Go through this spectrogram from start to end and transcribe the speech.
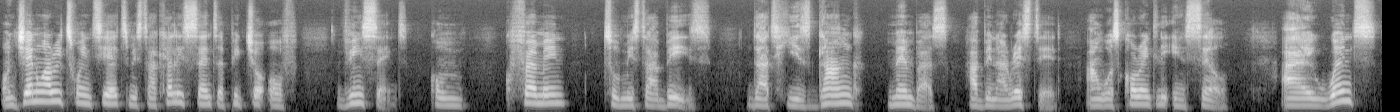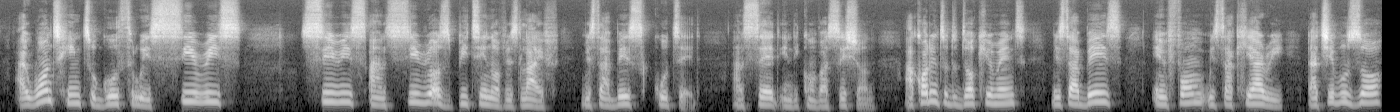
On January 20th, Mr. Kelly sent a picture of Vincent confirming to Mr. Bays that his gang members have been arrested and was currently in cell. I went I want him to go through a series serious and serious beating of his life, Mr. Bays quoted and said in the conversation. According to the document, Mr. Bays informed Mr. Kyari that Chibuzo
